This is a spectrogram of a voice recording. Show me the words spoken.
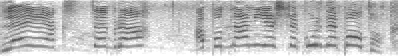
Leje jak z cebra, a pod nami jeszcze kurde potok.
